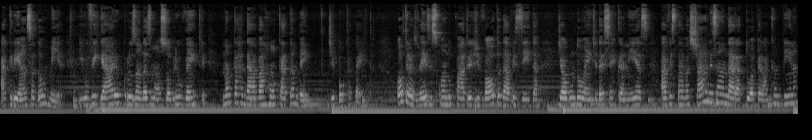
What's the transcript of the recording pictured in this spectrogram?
a criança dormia, e o vigário, cruzando as mãos sobre o ventre, não tardava a roncar também, de boca aberta. Outras vezes, quando o padre, de volta da visita de algum doente das cercanias, avistava Charles a andar à toa pela campina,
